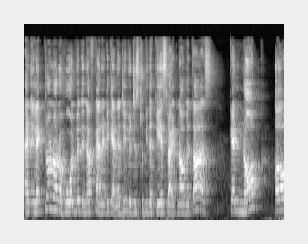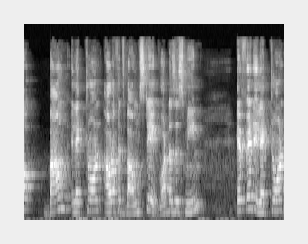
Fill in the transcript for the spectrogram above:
an electron or a hole with enough kinetic energy, which is to be the case right now with us, can knock a bound electron out of its bound state. What does this mean? If an electron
